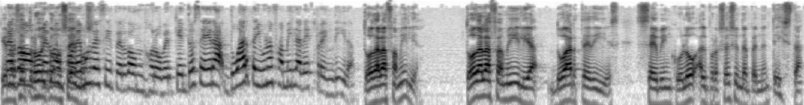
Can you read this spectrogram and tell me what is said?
que Perdón, nosotros hoy perdón, conocemos podemos decir, perdón, Robert, que entonces era Duarte y una familia desprendida. toda la familia. Toda la familia Duarte Díez se vinculó al proceso independentista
